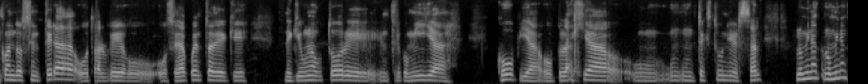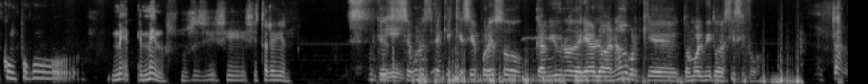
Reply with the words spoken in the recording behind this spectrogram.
cuando se entera o tal vez o, o se da cuenta de que, de que un autor, eh, entre comillas, copia o plagia un, un- texto universal, lo miran, lo miran como un poco me- en menos. No sé si, si, si estaré bien. Que, Sí. según es, es que, es que si es por eso, Camus no debería haberlo ganado porque tomó el mito de Sísifo. Claro.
